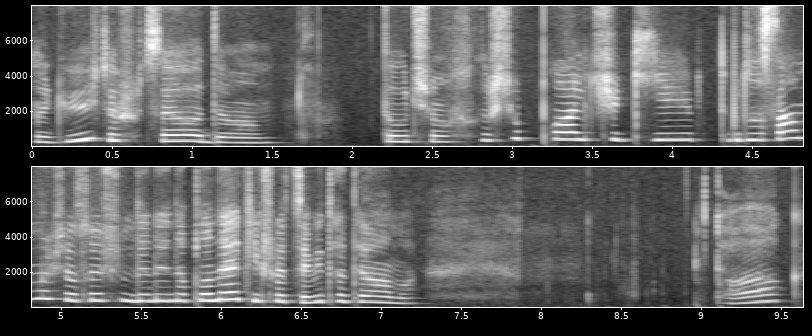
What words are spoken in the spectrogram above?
Надіюся, що це Адам. Точно, лишу пальчики. Ти буду саме щасливіша людина на планеті, якщо це від Адама. Так.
